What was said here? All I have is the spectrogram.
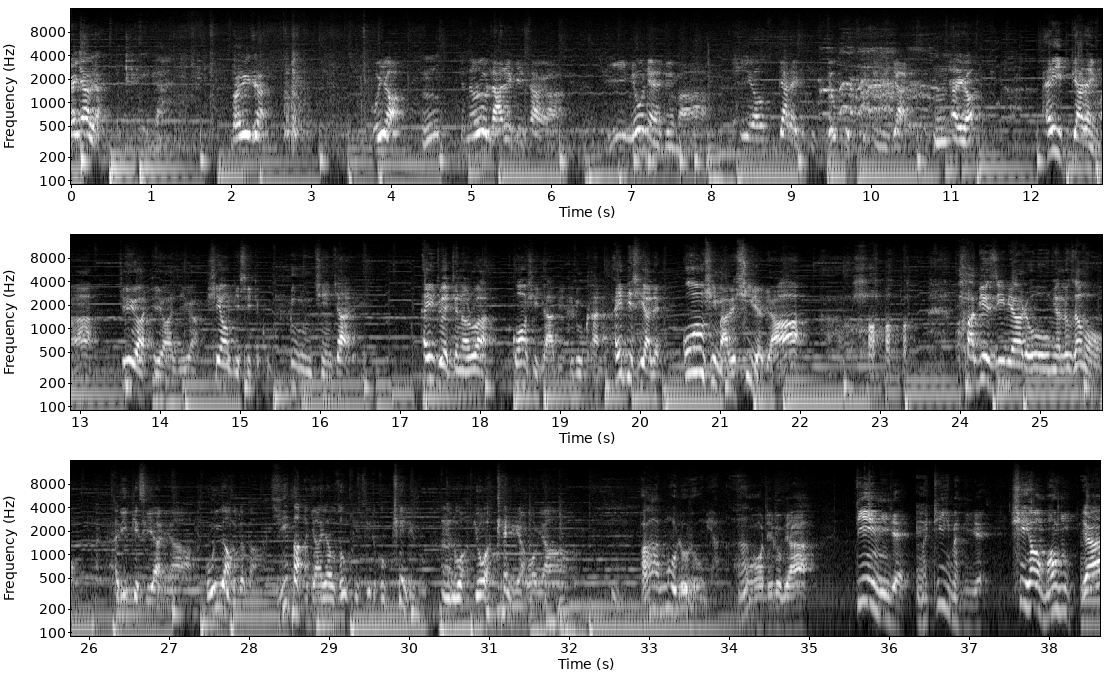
အဲထိုင်ကြဗျာဘာကိစ္စကိုရဟမ်ကျွန်တော်တို့လာတဲ့ကိစ္စကဒီမြို့နယ်အတွင်းမှာရှေးအောင်ပြလိုက်တစ်ခုလုပ်ဖို့ပြင်ဆင်နေကြတယ်ဟမ်အဲ့တော့အဲ့ဒီပြတိုင်းမှာကျွေးရွာတရွာစီကရှေးအောင်ပစ္စည်းတစ်ခုလူချင်ကြတယ်အဲ့ဒီအတွက်ကျွန်တော်တို့ကကိုအောင်ရှိလာပြီးအလူခံတာအဲ့ဒီပစ္စည်းကလည်းကိုအောင်ရှိမှာပဲရှိတယ်ဗျာဟာဘာပစ္စည်းများတော့မြတ်လုံစမ်းမအောင် အဲ့ဒီပစ္စည်းရလေဟာကိုကြီးအောင်တက်တာရေးတာအရာရောက်ဆုံးပစ္စည်းတစ်ခုဖြစ်နေလို့ကျွန်တော်ကပြောရခက်နေတာပေါ့ဗျာဘာမို့လို့တော့မြတ်ဟမ်ဟောဒီလိုဗျာတင်းကြီးတယ်မတိမမီတဲ့ရှေးအောင်မောင်းကြီးဗျာ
